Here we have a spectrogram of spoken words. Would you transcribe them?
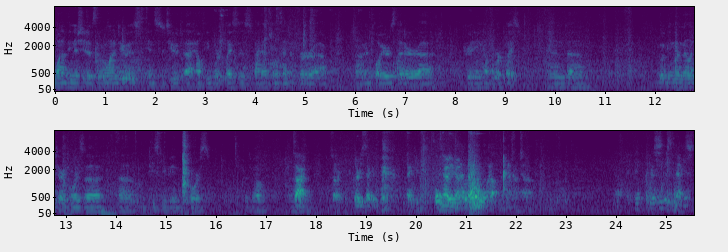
one of the initiatives that we want to do is institute uh, healthy workplaces, financial incentive for uh, uh, employers that are uh, creating a healthy workplace. And um, moving the military towards a um, peacekeeping force as well. Time. Sorry, 30 seconds. Thank you. Now you got it. Back on top. I think Chris is next.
